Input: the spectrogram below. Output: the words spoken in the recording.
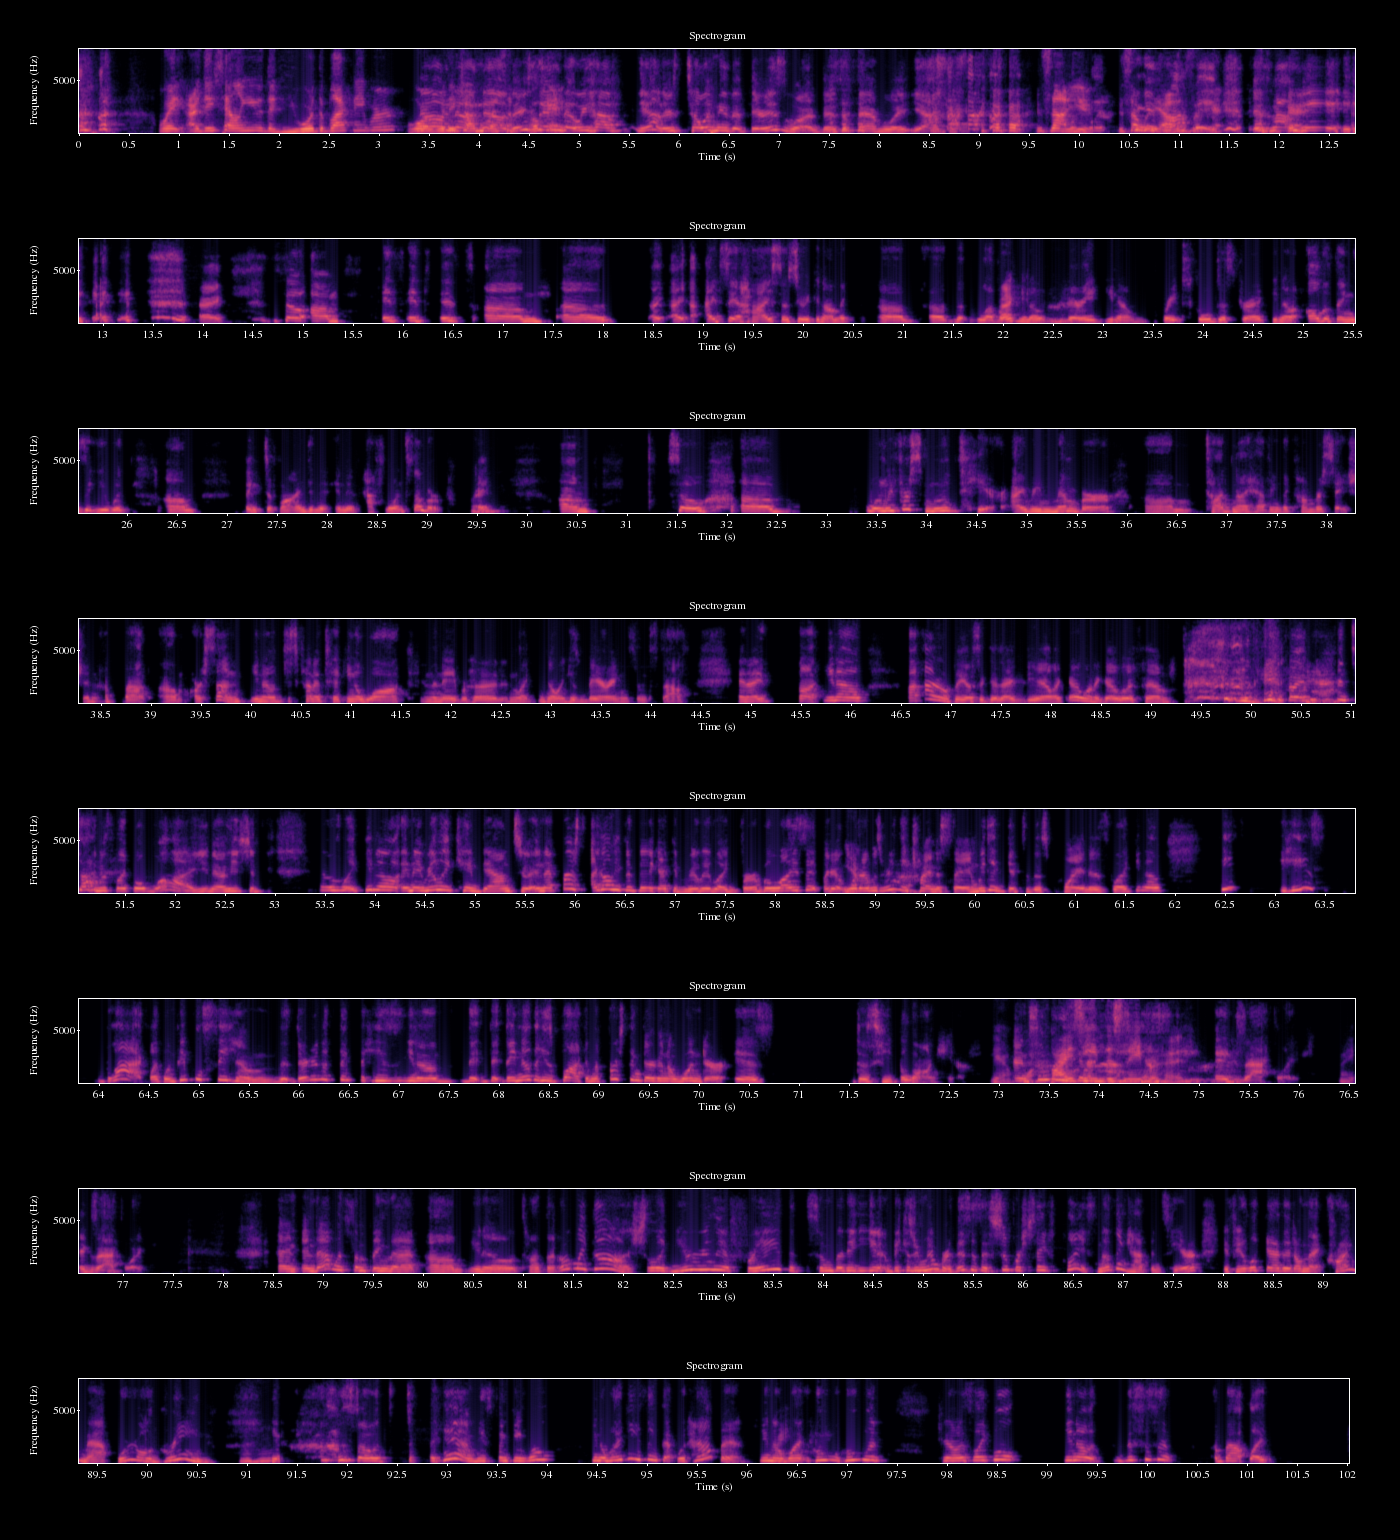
Wait, are they telling you that you're the black neighbor, or no, were they no, talking no. about some- They're saying okay. that we have. Yeah, they're telling me that there is one. There's a family. Yeah. Okay. it's not you. It's somebody it's else. Not me. Okay. It's not me. All right. So um, it's it's it's um uh I, I I'd say a high socioeconomic uh, uh level. Right. You know, Mhm. very you know great school district. You know, all the things that you would um think to find in, in an affluent suburb, right? Mm-hmm. Um, so um, when we first moved here, I remember um, Todd and I having the conversation about um, our son, you know, just kind of taking a walk in the neighborhood and like knowing his bearings and stuff. And I thought, you know, I, I don't think that's a good idea. Like, I want to go with him. You know, and, and Todd was like, well, why? You know, he should. I was like, you know, and it really came down to, and at first, I don't even think I could really like verbalize it, but it, what I was really uh-huh. trying to say, and we did get to this point, is like, you know, he he's black. Like when people see him, they're gonna think that he's, you know, they they, know that he's black, and the first thing they're gonna wonder is, does he belong here? Yeah. And wh- Why somebody's is he in this ask him. neighborhood? Exactly. Right. Exactly. And and that was something that um, you know, Todd thought, oh my gosh, like you're really afraid that somebody, you know, because remember, this is a super safe place. Nothing happens here. If you look at it on that crime map, we're all green. Mhm. so to him, he's thinking, well, you know, why do you think that would happen? You know, Right. why who who would, you know, it's like, well, you know, this isn't about like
